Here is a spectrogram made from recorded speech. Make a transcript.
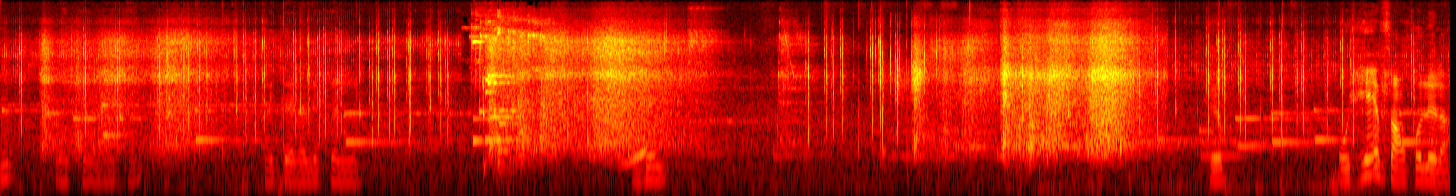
อเค โอเคเล็กเกินแล้วเล็กเลยเดี๋ยวเล่นเทิบโอ้เทพสองคนเลยเหรอ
